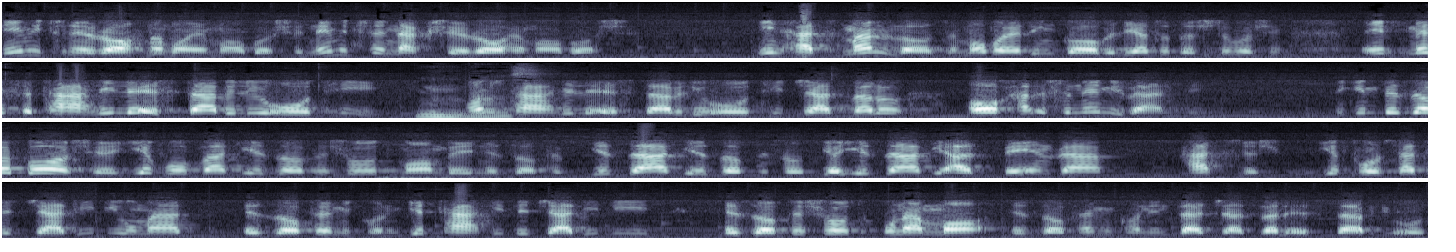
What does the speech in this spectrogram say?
نمی‌تونه راهنمای ما باشه نمی‌تونه نقشه راه ما باشه. این حتما لازم ما باید این قابلیت رو داشته باشیم. مثل تحلیل SWOT ما تحلیل SWOT جدول رو آخرش رو نمیبندیم. میگیم بذار باشه. یه قوتی اضافه شد ما هم بین اضافه. یه ضعفی اضافه شد یا یه ضعفی از بین رفت حسش یه فرصت جدیدی اومد اضافه می‌کنیم. یه تهدید جدیدی اضافه شد. اونم ما اضافه می‌کنیم در جدول SWOT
